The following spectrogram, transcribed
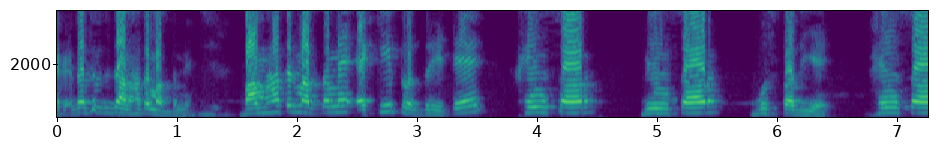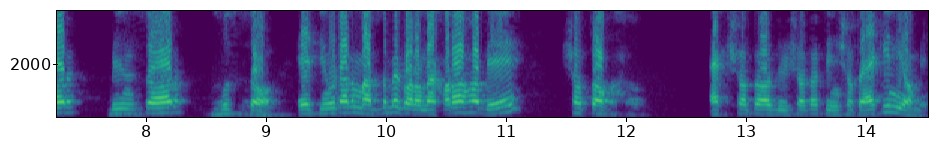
এটা হচ্ছে ডান হাতের মাধ্যমে। বাম হাতের মাধ্যমে একই পদ্ধতিতে হিংসর বিনসর বুস্ত দিয়ে হিংসর বিনসর বুস্ত। এই তিনটার মাধ্যমে গণনা করা হবে শতক। একশত দুইশত তিনশত একই নিয়মে।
